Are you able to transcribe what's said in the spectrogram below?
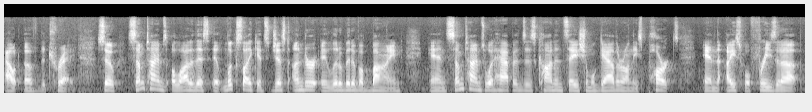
out of the tray. So sometimes a lot of this it looks like it's just under a little bit of a bind and sometimes what happens is condensation will gather on these parts and the ice will freeze it up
